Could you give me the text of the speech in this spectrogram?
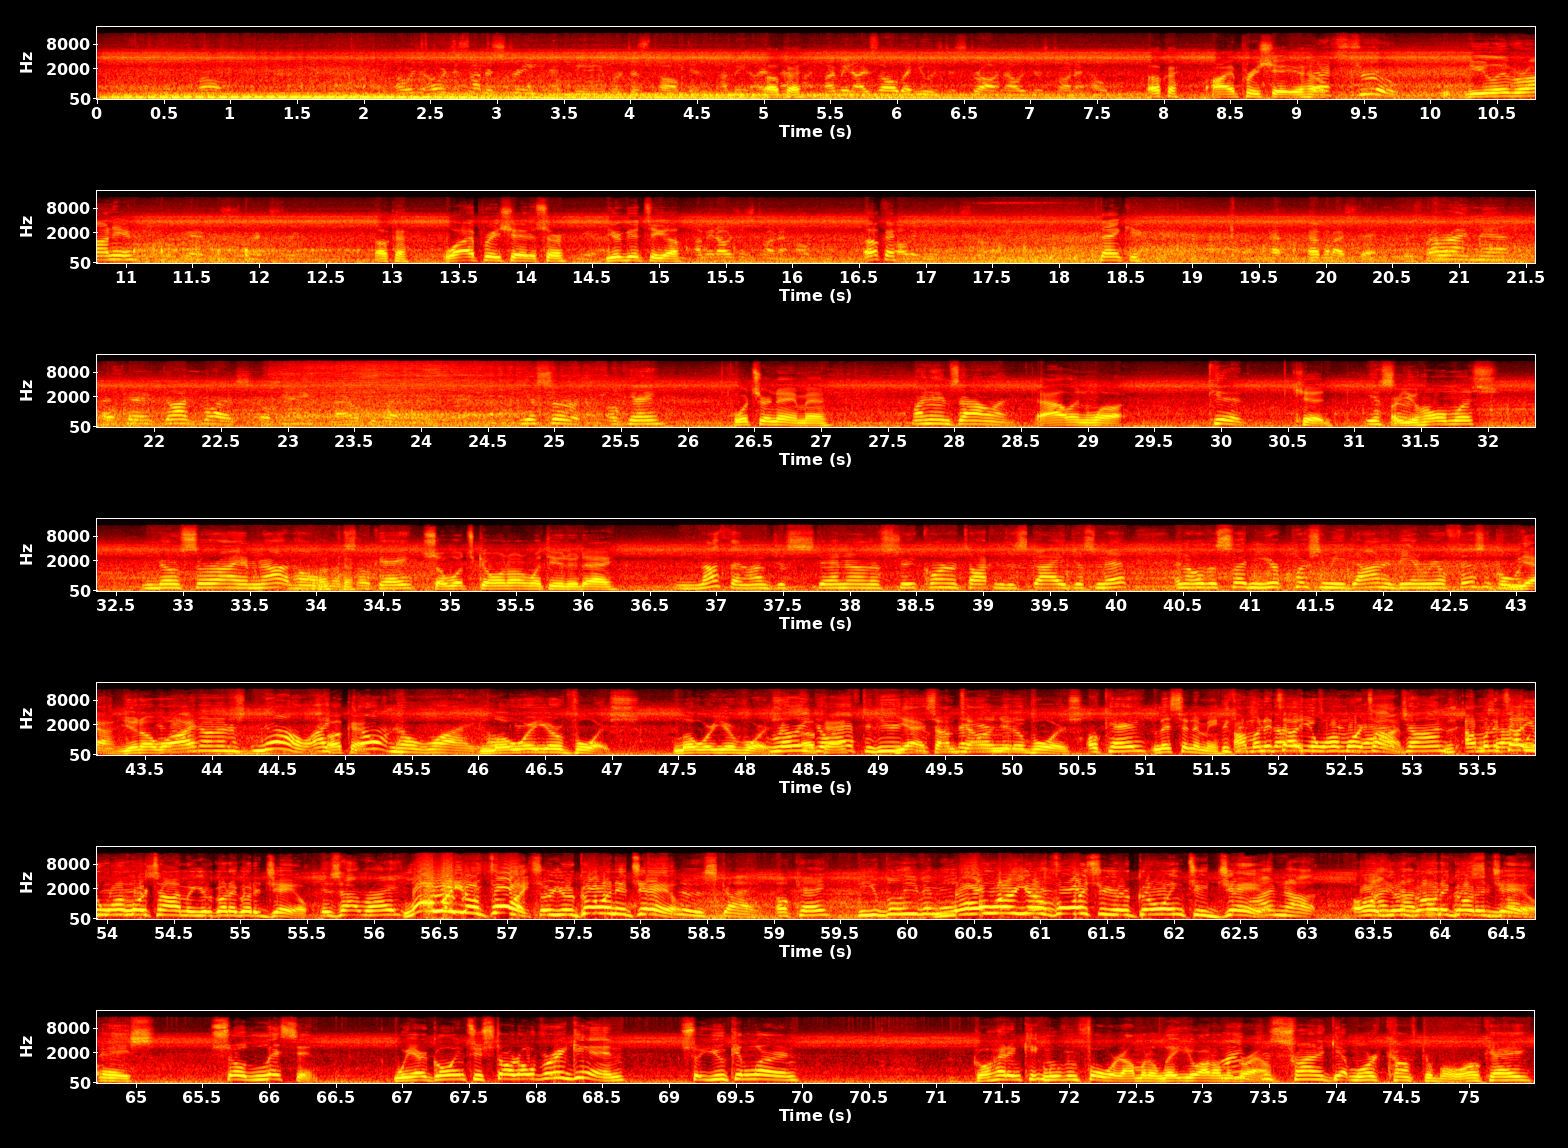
I was, I was just on the street and me and him were just talking. I mean, I, Okay. I, I mean, I saw that he was distraught and I was just trying to help. Okay, I appreciate your help. That's true. Do you live around here? Yeah, just next street. Okay. Well, I appreciate it, sir. Yeah. You're good to go. I mean, I was just trying to help. Okay. Saw that he was distraught. Thank you. Have a nice day. All right, man. Okay. God bless. Okay. I hope the best. Yes, sir. Okay. What's your name, man? My name's Alan. Alan what? Kid. Kid. Yes, sir. Are you homeless? No, sir. I am not homeless. Okay. So what's going on with you today? Nothing. I'm just standing on the street corner talking to this guy I just met, and all of a sudden you're pushing me down and being real physical with Yeah, me. Yeah, you know And why? I don't understand. No, I Okay. don't know why. Lower your voice. Lower your voice. Really? Do? I have to do this Yes, to I'm telling you the voice. Okay. Listen to me. Because I'm going to tell you one more time. John? I'm going to tell you one more time, and you're going to go to jail. Is that right? Lower your voice, or you're going to Listen to jail. this guy. Okay. Do you believe in this? Lower your Yeah. voice, or you're going to jail. I'm not. Oh, I'm you're not going to go to jail. Base. So listen, we are going to start over again, so you can learn. Go ahead and keep moving forward. I'm going to lay you out on the ground. I'm just trying to get more comfortable. Okay.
